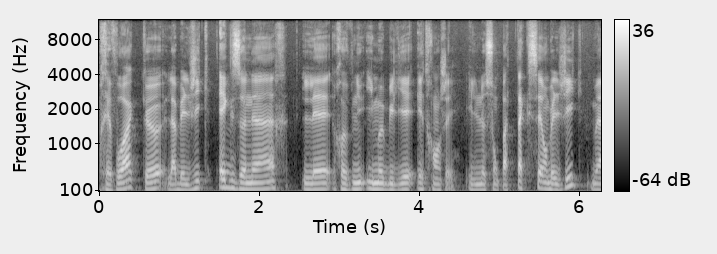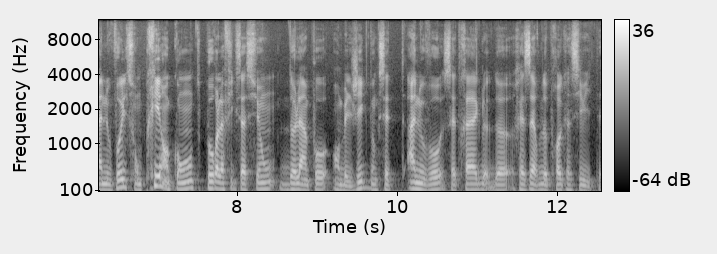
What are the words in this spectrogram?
prévoit que la Belgique exonère les revenus immobiliers étrangers. Ils ne sont pas taxés en Belgique, mais à nouveau, ils sont pris en compte pour la fixation de l'impôt en Belgique. Donc c'est à nouveau cette règle de réserve de progressivité.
